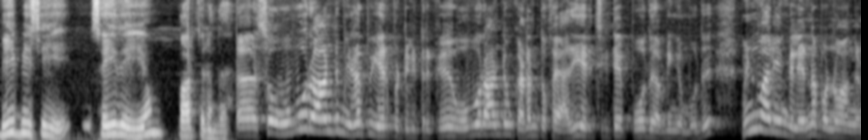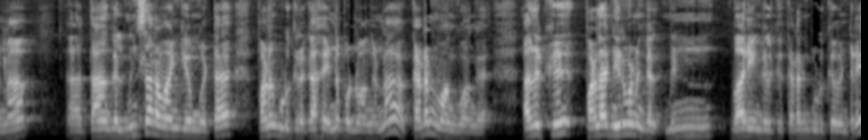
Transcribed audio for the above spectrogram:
பிபிசி செய்தியையும் பார்த்துடுங்க. ஸோ ஒவ்வொரு ஆண்டும் இழப்பு ஏற்பட்டுக்கிட்டு இருக்கு. ஒவ்வொரு ஆண்டும் கடன் தொகை அதிகரிச்சுக்கிட்டே போகுது அப்படிங்கும்போது மின் வாரியங்கள் என்ன பண்ணுவாங்கன்னா தாங்கள் மின்சாரம் வாங்கியவங்ககிட்ட பணம் கொடுக்குறக்காக என்ன பண்ணுவாங்கன்னா கடன் வாங்குவாங்க. அதுக்கு பல நிறுவனங்கள் மின் வாரியங்களுக்கு கடன் கொடுக்க வேண்டிய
